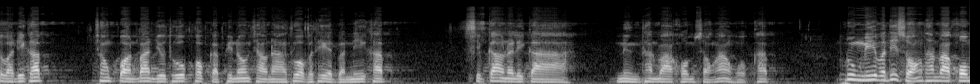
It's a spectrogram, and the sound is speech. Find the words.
สวัสดีครับ ช่องปอนบ้าน YouTube พบกับพี่น้องชาวนาทั่วประเทศวันนี้ครับ 19 นาฬิกา 1 ธันวาคม 256 ครับ พรุ่งนี้วันที่ 2 ธันวาคม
